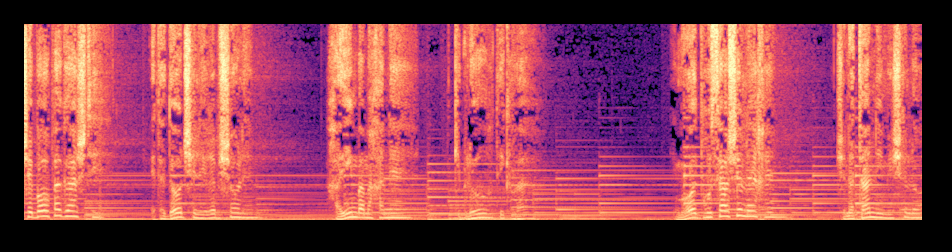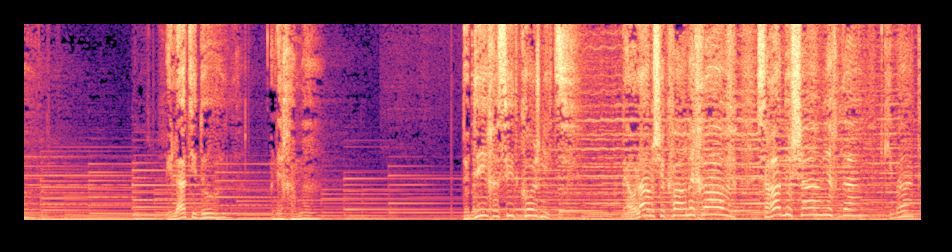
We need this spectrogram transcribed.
שבו פגשתי את הדוד שלי רב שולם, חיים במחנה קיבלו תקווה. עם עוד פרוסה של לחם שנתן לי משלו, מילת עידוד ונחמה. דודי חסיד קוז'ניץ, מהעולם שכבר נחרב, שרדנו שם יחדיו כמעט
